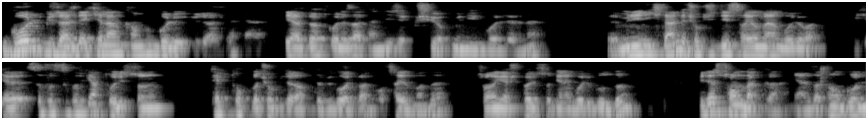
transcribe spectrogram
gol güzeldi. Ekelen Kamp'ın golü güzeldi. Yani diğer dört gole zaten diyecek bir şey yok Münih'in gollerine. Ee, Münih'in iki tane de çok ciddi sayılmayan golü var. Bir kere 0-0 iken Tolisso'nun tek topla çok güzel attığı bir gol var. O sayılmadı. Sonra gerçi Tolisso gene golü buldu. Bir de son dakika. Yani zaten o gol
